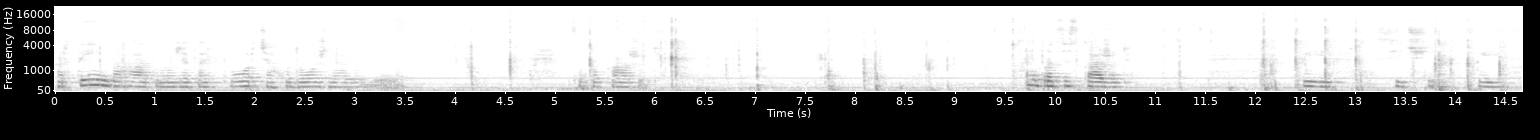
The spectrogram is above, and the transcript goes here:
Картин багато, може якась творча, художня людина. Це покажуть. Ну, про це скажуть. Київ, січні, Київ.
